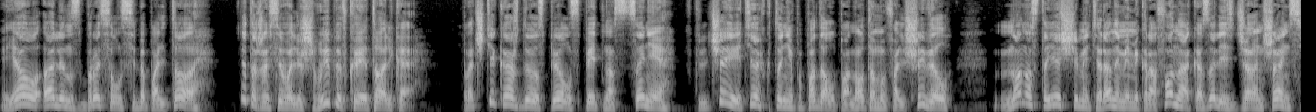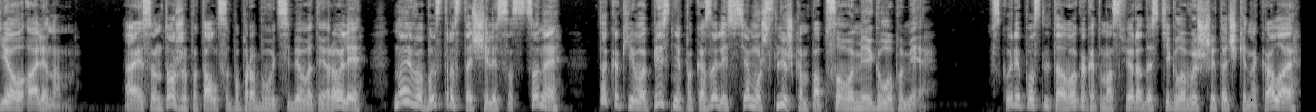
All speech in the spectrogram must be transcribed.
Яо Аллен сбросил с себя пальто. Это же всего лишь выпивка и только. Почти каждый успел спеть на сцене, включая и тех, кто не попадал по нотам и фальшивил, но настоящими тиранами микрофона оказались Джан Шань с Яо Алленом. Айсон тоже пытался попробовать себя в этой роли, но его быстро стащили со сцены, так как его песни показались всем уж слишком попсовыми и глупыми. Вскоре после того, как атмосфера достигла высшей точки накала,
